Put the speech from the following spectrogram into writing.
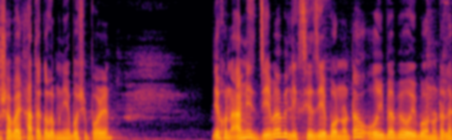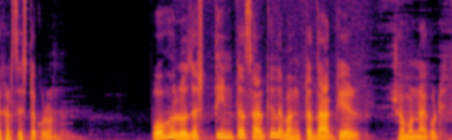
সবাই খাতা কলম নিয়ে বসে পড়েন। দেখুন, আমি যেভাবে লিখছি যে বর্ণটা, ওইভাবে ওই বর্ণটা লেখার চেষ্টা করুন। প হলো জাস্ট তিনটা সার্কেল এবং একটা দাগের সমন্বয়ে গঠিত।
